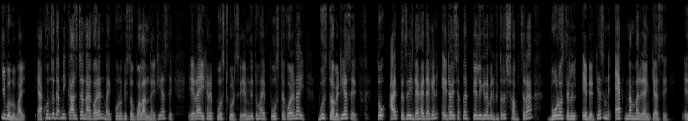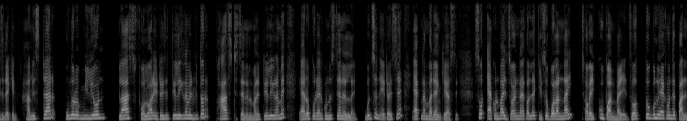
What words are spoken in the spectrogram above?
কি বলব ভাই, এখন যদি আপনি কাজটা না করেন ভাই, কোনো কিছু বলার নাই, ঠিক আছে? এরা এখানে পোস্ট করছে, এমনি তো ভাই পোস্টটা করে নাই, বুঝতে হবে, ঠিক আছে? তো আরেকটা জিনিস দেখায় দেখেন, এটা হচ্ছে আপনার টেলিগ্রামের ভিতরে সবচেয়ে বড় চ্যানেল এডেড ঠিক আছে? মানে এক নাম্বার র্যাঙ্কে আছে, এই যে দেখেন, হামিস্টার পনেরো মিলিয়ন প্লাস ফলোয়ার, এটা হচ্ছে টেলিগ্রামের ভিতর ফার্স্ট চ্যানেল। মানে টেলিগ্রামে এর ওপর আর কোনো চ্যানেল নাই। বুঝছেন? এটা হচ্ছে এক নাম্বার র্যাঙ্কে আছে। সো, এখন ভাই জয়েন না করলে কিছু বলার নাই। সবাই কুপান ভাই। যতগুলো অ্যাকাউন্টে পারেন,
